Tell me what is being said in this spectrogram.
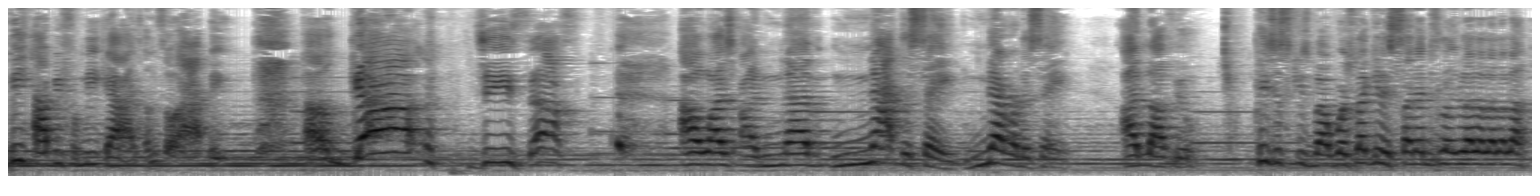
Be happy for me, guys. I'm so happy. Oh God, Jesus. Our lives are not, not the same. Never the same. I love you. Please excuse my words. I get excited. Like, la, la, la, la.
